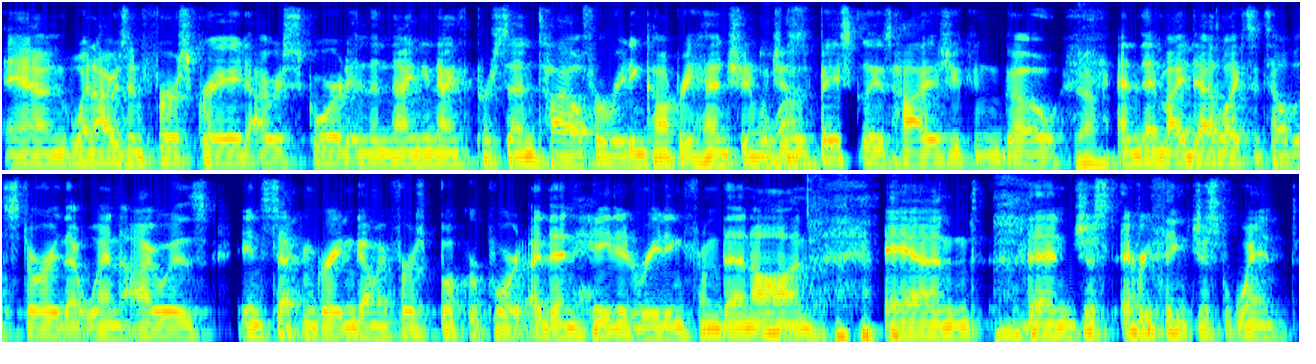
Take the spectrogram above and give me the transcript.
And when I was in first grade, I was scored in the 99th percentile for reading comprehension, which oh, wow. is basically as high as you can go. Yeah. And then my dad likes to tell the story that when I was in second grade and got my first book report, I then hated reading from then on. and then just everything just went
